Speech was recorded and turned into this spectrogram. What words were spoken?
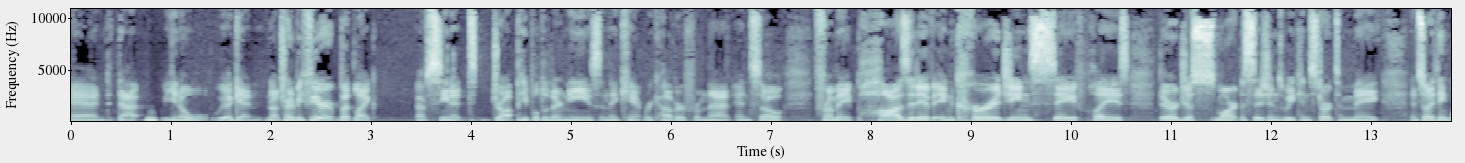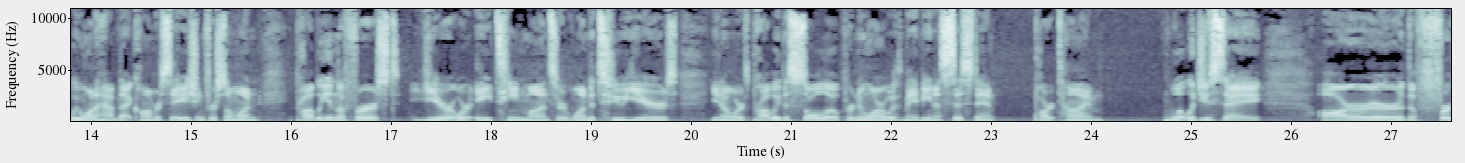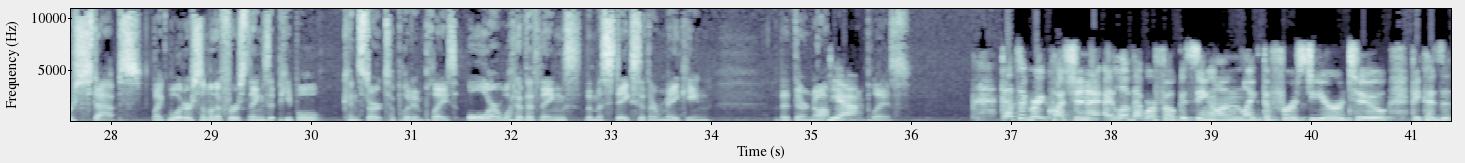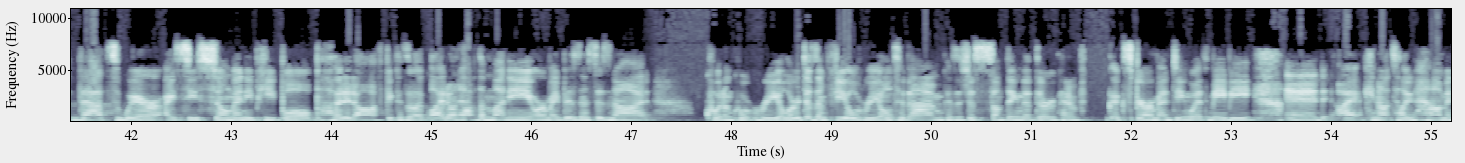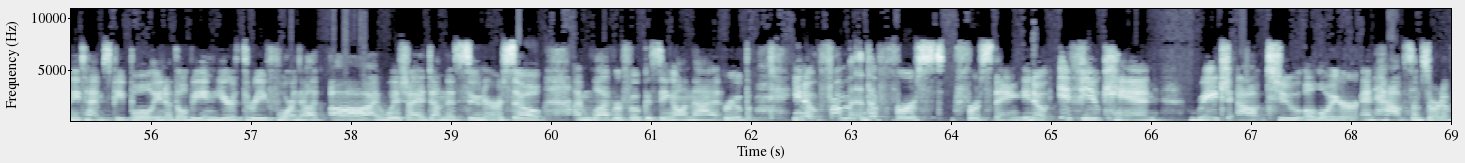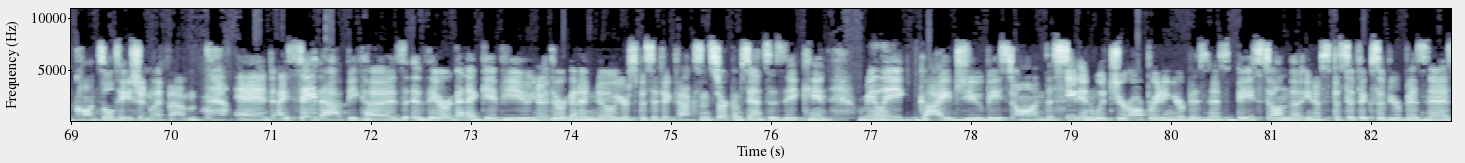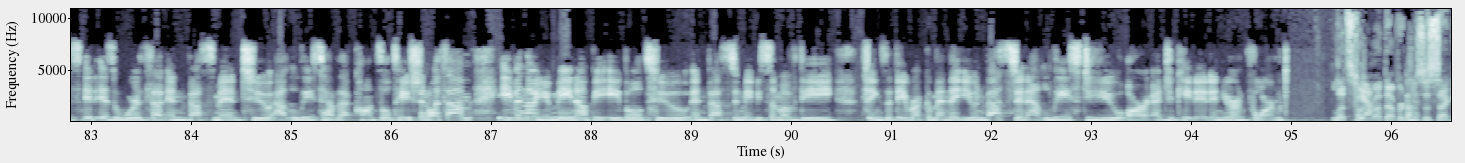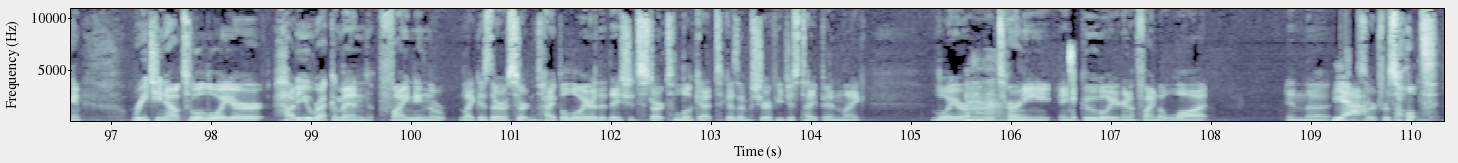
And that you know again not trying to be fear but like i've seen it drop people to their knees and they can't recover from that. And so from a positive encouraging safe place there are just smart decisions we can start to make. And so i think we want to have that conversation for someone probably in the first year or 18 months or one to two years you know where it's probably the solopreneur with maybe an assistant part-time. What would you say are the first steps? Like, what are some of the first things that people can start to put in place? Or what are the things, the mistakes that they're making that they're not Yeah. putting in place? That's a great question. I, I love that we're focusing on like the first year or two because that's where I see so many people put it off because they're like, well, I don't have the money or my business is not quote unquote real or it doesn't feel real to them because it's just something that they're kind of experimenting with maybe. And i cannot tell you how many times people you know they'll be in year three four and they're like oh i wish i had done this sooner. So i'm glad we're focusing on that group. You know from the first first thing you know if you can reach out to a lawyer and have some sort of consultation with them. And i say that because they're going to give you you know they're going to know your specific facts and circumstances. They can really guide guide you based on the state in which you're operating your business, based on the, you know, specifics of your business. It is worth that investment to at least have that consultation with them, even though you may not be able to invest in maybe some of the things that they recommend that you invest in. At least you are educated and you're informed. Let's talk yeah. about that for just ahead. a second reaching out to a lawyer how do you recommend finding the like is there a certain type of lawyer that they should start to look at because i'm sure if you just type in like lawyer or attorney in Google, you're going to find a lot in the yeah. search results.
